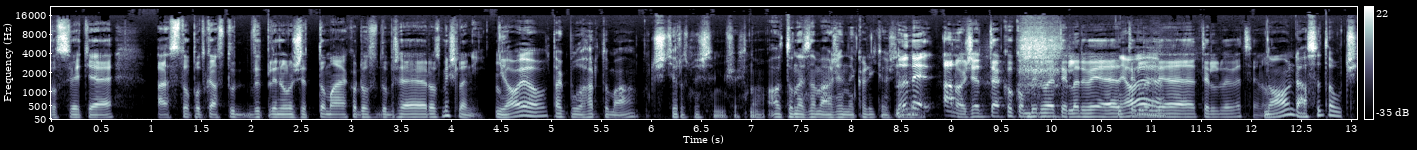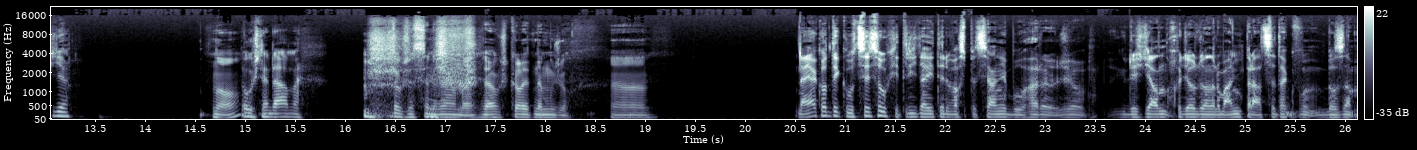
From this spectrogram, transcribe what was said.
o světě a z toho podcastu vyplynulo, že to má jako dost dobře rozmyšlený. Jo, jo, tak Bulhar to má určitě rozmyšlení všechno, ale to neznamená, že nekalí každý. No ne, ano, že to jako kombinuje tyhle dvě, Jo, tyhle jo. dvě, tyhle dvě věci. No. No, dá se to určitě. no. To už nedáme. To už asi nedáme, já už kalit nemůžu. Uh, Ne, jako ty kluci jsou chytrý, tady ty dva speciálně Bulhar, že jo. Když dělal, chodil do normální práce, tak byl zam,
